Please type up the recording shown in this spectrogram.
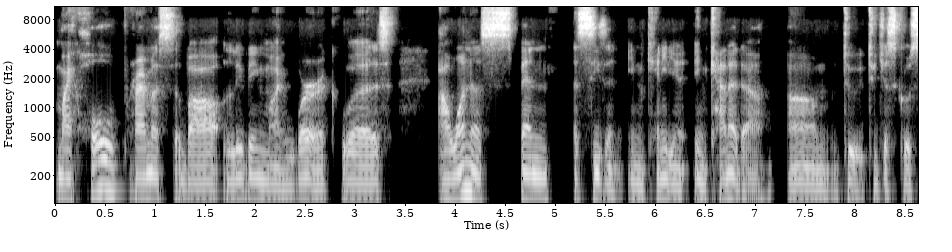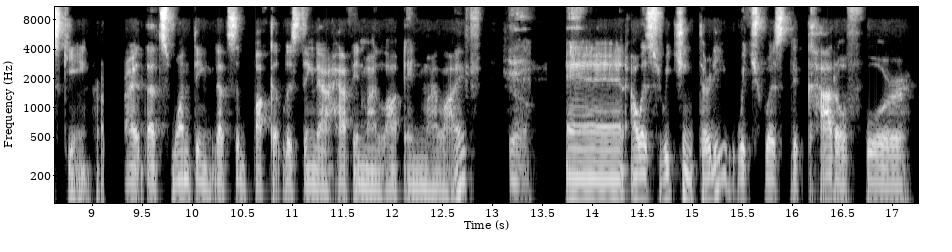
my whole premise about leaving my work was I want to spend a season in Canadian in Canada um, to to just go skiing. Right, that's one thing. That's a bucket list thing that I have in my lot in my life. Yeah. And I was reaching thirty, which was the cutoff for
